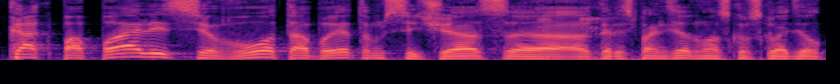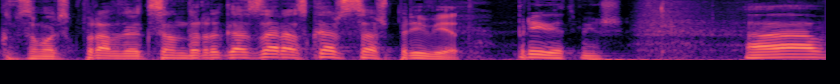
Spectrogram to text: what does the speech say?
Как попались? Вот об этом сейчас а, корреспондент Московского отдела «Комсомольской правды» Александр Рогоза расскажет. Саш, привет. Привет, Миш. А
